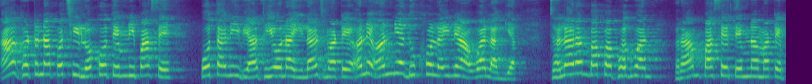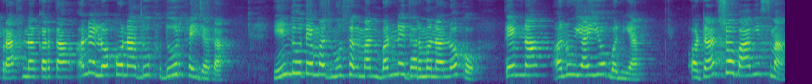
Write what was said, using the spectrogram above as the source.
આ ઘટના પછી લોકો તેમની પાસે પોતાની વ્યાધિઓના ઈલાજ માટે અને અન્ય દુઃખો લઈને આવવા લાગ્યા. જલારામ બાપા ભગવાન રામ પાસે તેમના માટે પ્રાર્થના કરતા અને લોકોના દુઃખ દૂર થઈ જતા. હિન્દુ તેમજ મુસલમાન બંને ધર્મના લોકો તેમના અનુયાયીઓ બન્યા. અઢારસો બાવીસમાં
